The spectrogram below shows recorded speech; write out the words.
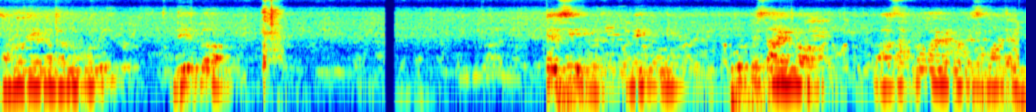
సర్వ చేయడం జరుగుతుంది. దీంట్లో చేసి మీకు పూర్తి స్థాయిలో సక్రమమైనటువంటి సమాచారం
